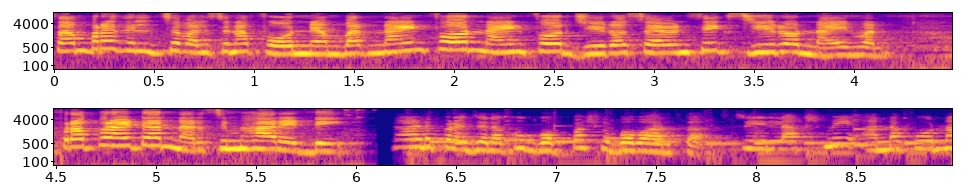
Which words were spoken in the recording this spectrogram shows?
సంప్రదించవలసిన phone number nine four nine four zero seven six zero nine one. Proprietor Narasimhareddy. నాడు ప్రజలకు గొప్ప శుభవార్త. శ్రీ లక్ష్మి అన్నపూర్ణ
